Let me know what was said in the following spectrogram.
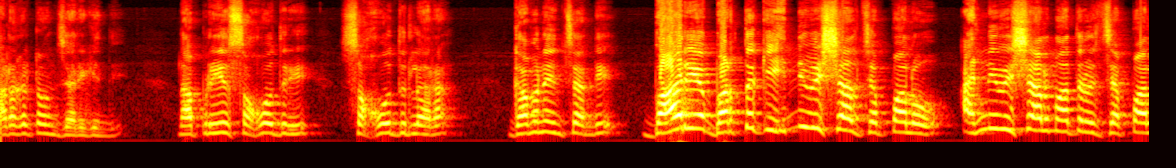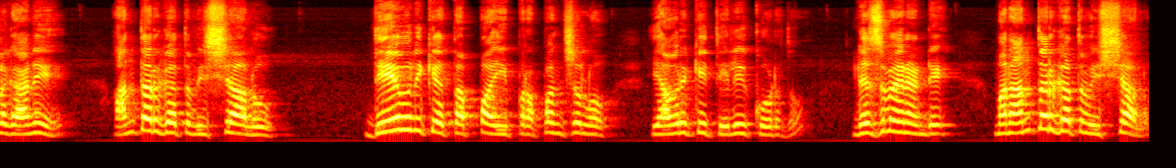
అడగటం జరిగింది. నా ప్రియ సహోదరి సహోదరులారా గమనించండి భార్య భర్తకి ఎన్ని విషయాలు చెప్పాలో అన్ని విషయాలు మాత్రమే చెప్పాలి కానీ అంతర్గత విషయాలు దేవునికే తప్ప ఈ ప్రపంచంలో ఎవరికీ తెలియకూడదు. నిజమేనండి మన అంతర్గత విషయాలు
